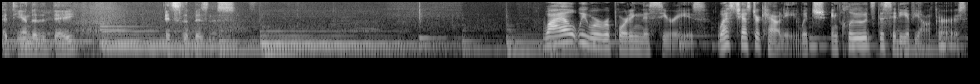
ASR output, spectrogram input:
at the end of the day, it's the business. While we were reporting this series, Westchester County, which includes the city of Yonkers,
